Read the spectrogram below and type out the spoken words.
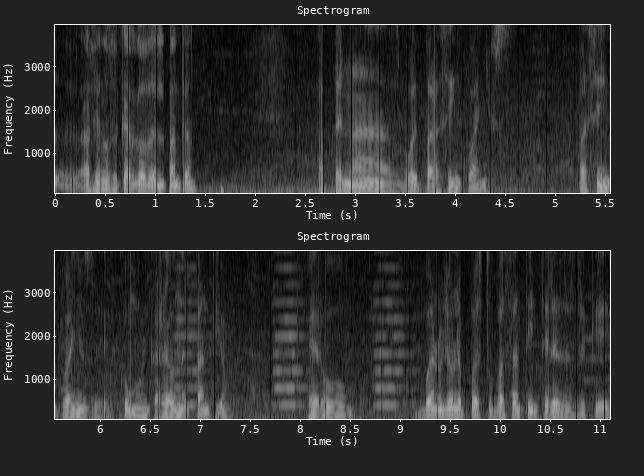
eh, haciéndose cargo del panteón? Apenas voy para cinco años, para cinco años de, como encargado en el panteón. Pero bueno, yo le he puesto bastante interés desde que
